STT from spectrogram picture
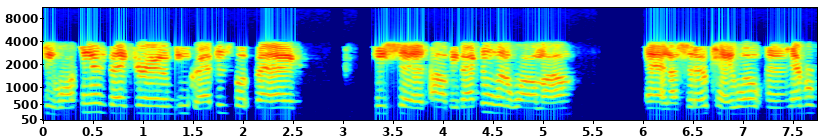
He walked in his bedroom. He grabbed his book bag. He said, "I'll be back in a little while, Ma." And I said, "Okay." Well, I never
